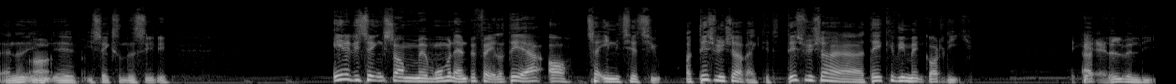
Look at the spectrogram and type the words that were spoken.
andet Nej. end øh, i Sex and the City. En af de ting, som øh, Woman anbefaler, det er at tage initiativ. Og det synes jeg er rigtigt. Det synes jeg, er, det kan vi mænd godt lide. Det kan alle vel lide,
